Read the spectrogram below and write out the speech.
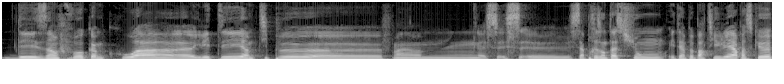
des infos comme quoi euh, il était un petit peu, euh, enfin, hum, euh, sa présentation était un peu particulière parce que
